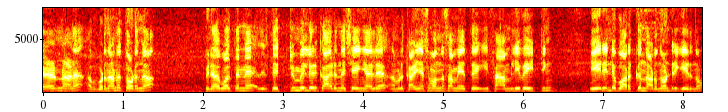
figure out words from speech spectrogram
ഏഴെണ്ണാണ്. അപ്പോൾ ഇവിടെ നിന്നാണ് തുടങ്ങുക. പിന്നെ അതുപോലെ തന്നെ ഇതിലത്തെ ഏറ്റവും വലിയൊരു കാര്യം എന്ന് വെച്ച് കഴിഞ്ഞാൽ നമ്മൾ കഴിഞ്ഞ ദിവസം വന്ന സമയത്ത് ഈ ഫാമിലി വെയിറ്റിംഗ് ഏരിയന്റെ വർക്ക് നടന്നുകൊണ്ടിരിക്കുകയായിരുന്നു.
